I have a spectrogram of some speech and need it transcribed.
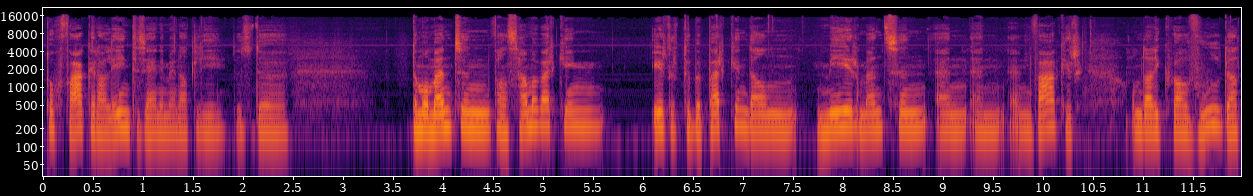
toch vaker alleen te zijn in mijn atelier. Dus de, de momenten van samenwerking eerder te beperken dan meer mensen en, en, en vaker. Omdat ik wel voel dat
